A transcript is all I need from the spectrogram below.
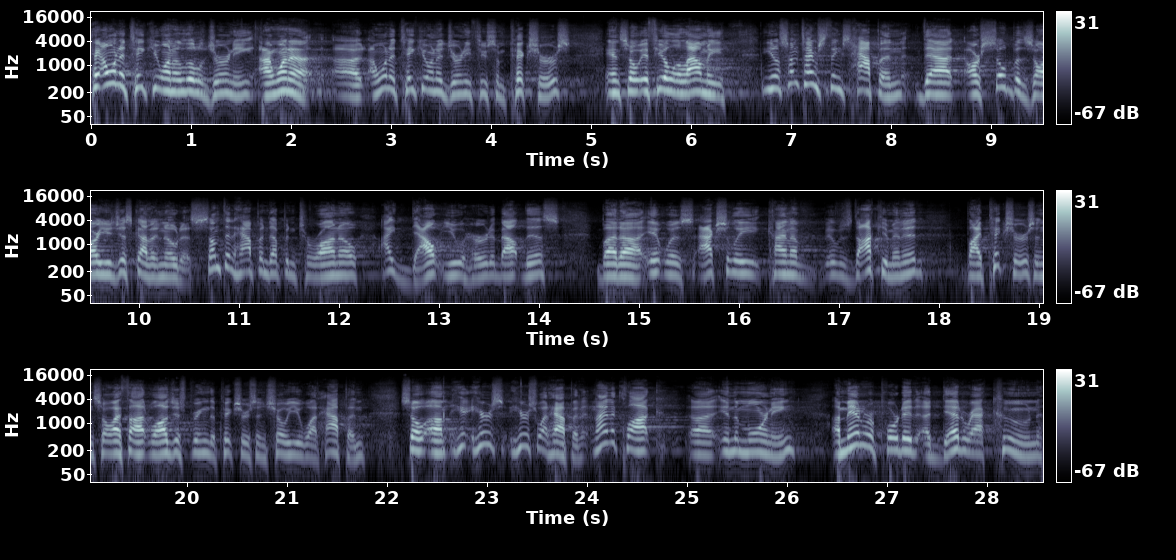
Hey, I want to take you on a little journey. I want to uh, I want to take you on a journey through some pictures. And so, if you'll allow me, you know, sometimes things happen that are so bizarre you just got to notice. Something happened up in Toronto. I doubt you heard about this, but uh, it was actually kind of it was documented by pictures, and so I thought, well, I'll just bring the pictures and show you what happened. So um, here, here's, here's what happened. At 9 o'clock uh, in the morning, a man reported a dead raccoon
